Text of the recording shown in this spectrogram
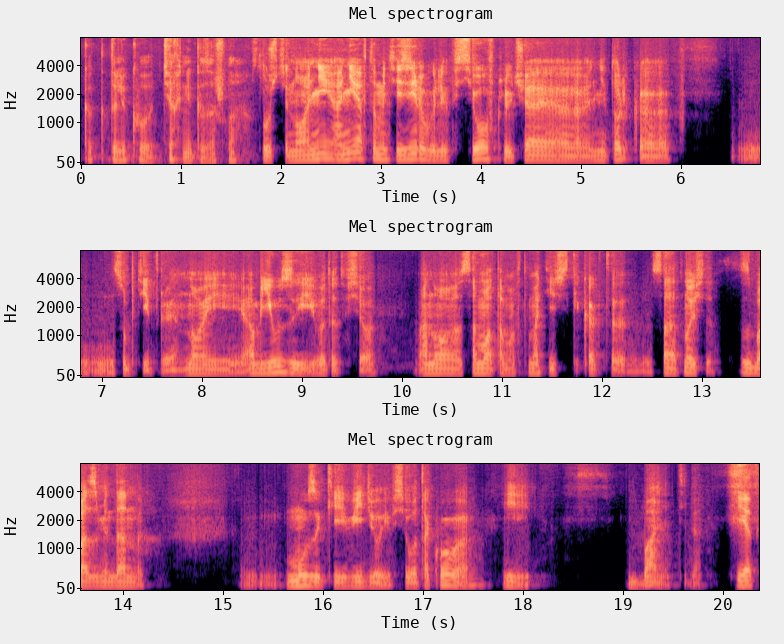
Как далеко техника зашла. Слушайте, ну они, они автоматизировали все, включая не только субтитры, но и абьюзы и вот это все. Оно само там автоматически как-то соотносит с базами данных музыки, видео и всего такого и банит тебя. И это,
